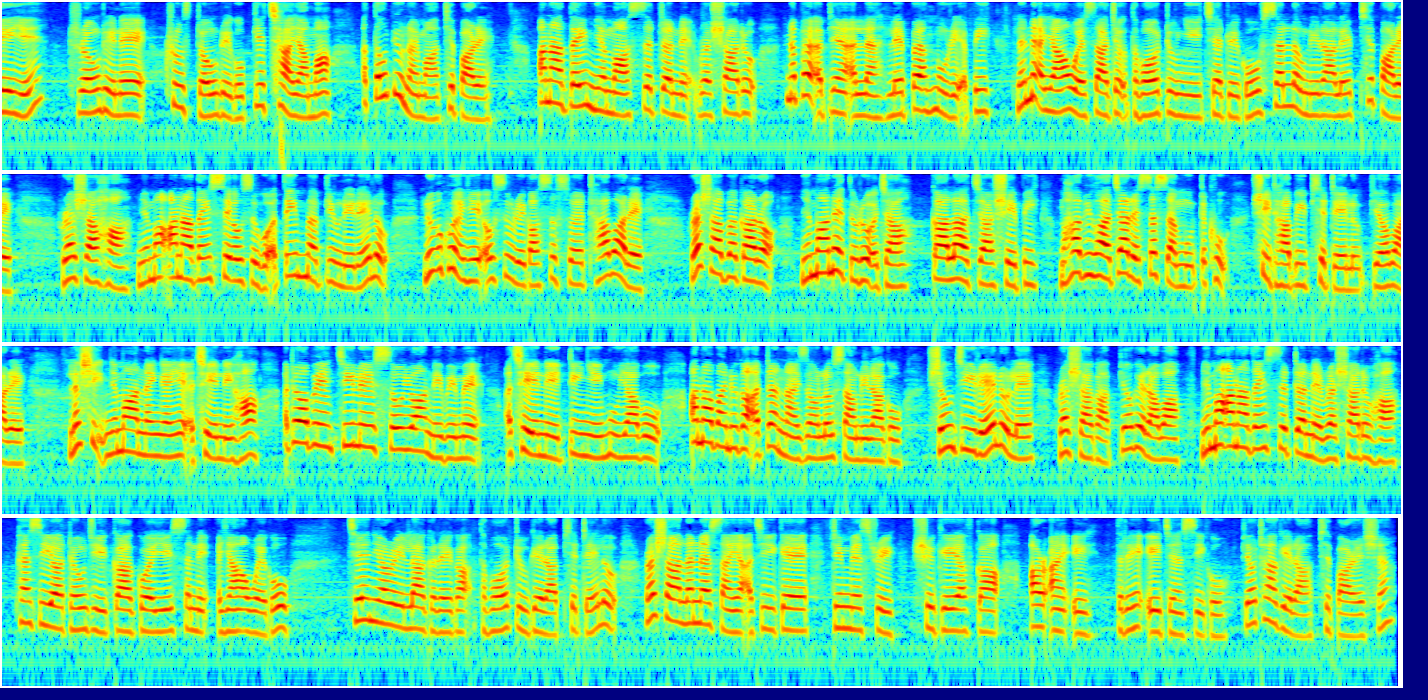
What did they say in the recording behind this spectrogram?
လေယာဉ် drone တွေနဲ့ cruise drone တွေကိုပစ်ချရမှာအသုံးပြုနိုင်မှာဖြစ်ပါတယ်။ အာဏာသိမ်းမြန်မာစစ်တပ်နဲ့ရုရှားတို့နှစ်ဖက်အပြန်အလှန်လဲပတ်မှုတွေအပြီးလက်နက်အယောင်းဝယ်စာချုပ်သဘောတူညီချက်တွေကိုဆက်လုပ်နေတာလည်းဖြစ်ပါတယ်။ရုရှားဟာမြန်မာအာဏာသိမ်းစစ်အုပ်စုကိုအသိမှတ်ပြုနေတယ်လို့လူအခွင့်အရေးအုပ်စုတွေကဆွဆွဲထားပါတယ်။ရုရှားဘက်ကတော့မြန်မာနဲ့သူတို့အကြားကာလကြာရှည်ပြီးမဟာဗျူဟာကျတဲ့ဆက်ဆံမှုတစ်ခုရှိထားပြီးဖြစ်တယ်လို့ပြောပါတယ်။လက်ရှိမြန်မာနိုင်ငံရဲ့အခြေအနေဟာအတော်ပင်ကြီးလေးဆိုးရွားနေပေမဲ့ အခြေအနေတည်ငြိမ်မှုရဖို့အာဏာပိုင်တွေကအတက်နိုင်ဆုံးလှုံ့ဆော်နေတာကိုယုံကြည်တယ်လို့လည်းရုရှားကပြောခဲ့တာပါမြန်မာအာဏာသိမ်းစစ်တပ်နဲ့ရုရှားတို့ဟာဖန်စီယာဒုံးကြီးကာကွယ်ရေးစနစ်အရာအဝယ်ကို January လကလေးကသဘောတူခဲ့တာဖြစ်တယ်လို့ရုရှားလက်နက်ဆိုင်ရာအကြီးအကဲ Dmitry Shugayev က RIA သတင်းအေဂျင်စီကိုပြောထားခဲ့တာဖြစ်ပါရဲ့ရှင်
